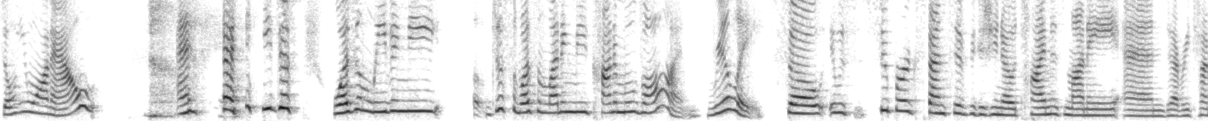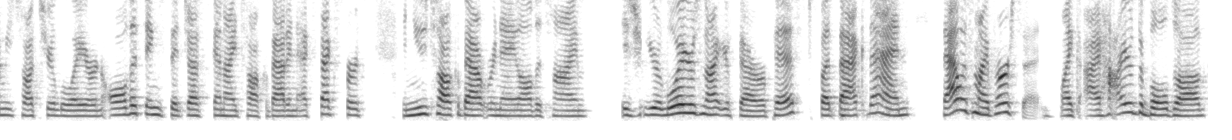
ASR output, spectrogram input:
Don't you want out? And, and he just wasn't leaving me just wasn't letting me kind of move on, really. So it was super expensive because, you know, time is money. And every time you talk to your lawyer and all the things that Jessica and I talk about in ex experts, and you talk about Renee all the time, is your lawyer's not your therapist. But back then, that was my person. Like I hired the bulldog.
